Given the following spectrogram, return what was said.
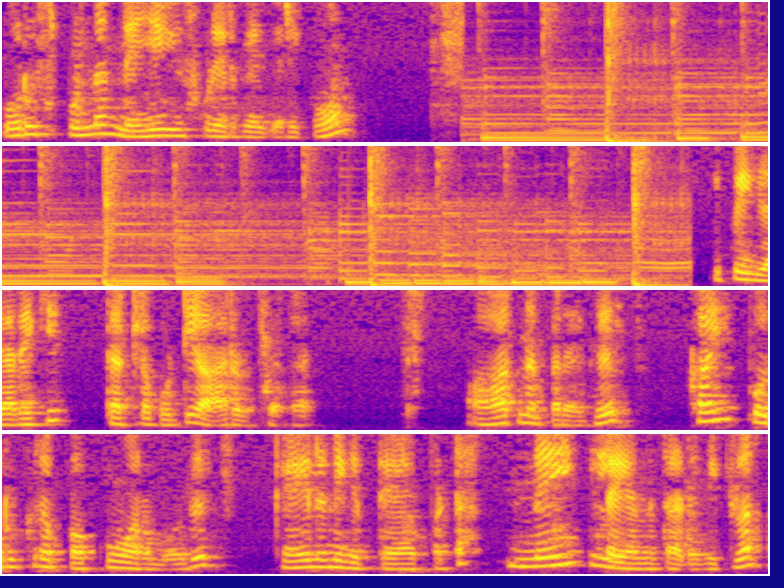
ஒரு ஸ்பூன் தான் நெய்யை யூஸ் பண்ணிருக்கோம் இது வரைக்கும். இப்ப இது இறக்கி தட்டுல கொட்டி ஆற வச்சிடுறேன். ஆறின பிறகு கை பொறுக்கிற பக்குவம் வரும்போது கையில நீங்க தேவைப்பட்ட நெய் இல்ல எண்ணெய் தடவிக்கலாம்.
